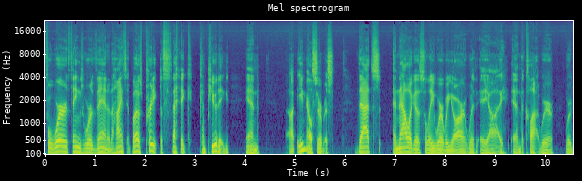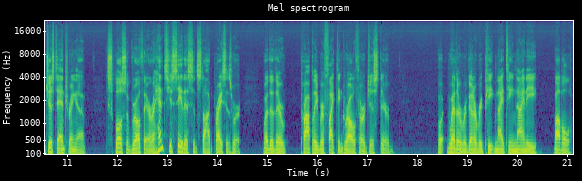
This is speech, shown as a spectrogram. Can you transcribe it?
for where things were then in hindsight, but that was pretty pathetic computing and uh, email service. That's analogously where we are with AI and the cloud. We're we're just entering a explosive growth era. Hence, you see this in stock prices, where whether they're properly reflecting growth or just they're whether we're going to repeat 1990 bubble,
